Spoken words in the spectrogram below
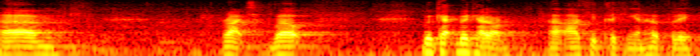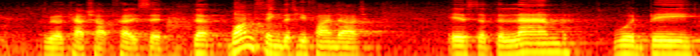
Um, right. Well, we'll, ca- we'll carry on. Uh, I'll keep clicking and hopefully we'll catch up fairly soon. The one thing that you find out is that the lamb would be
